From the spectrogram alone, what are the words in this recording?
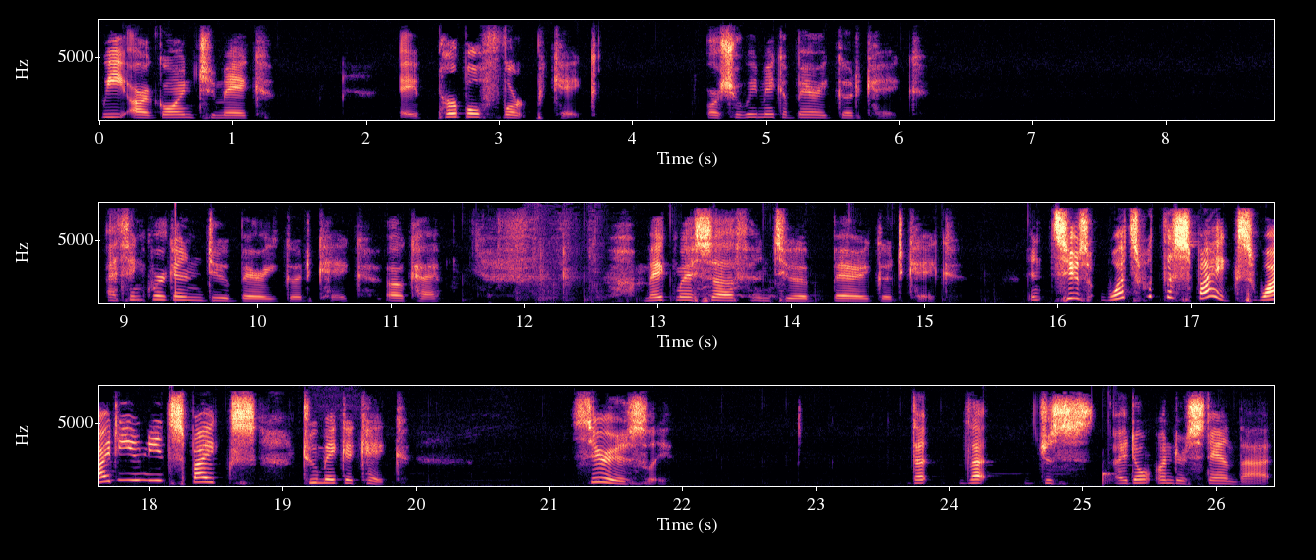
we are going to make a purple flurp cake. Or should we make a berry good cake? I think we're gonna do a berry good cake. Okay. Make myself into a berry good cake. And seriously, what's with the spikes? Why do you need spikes to make a cake? Seriously. That that just I don't understand that.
